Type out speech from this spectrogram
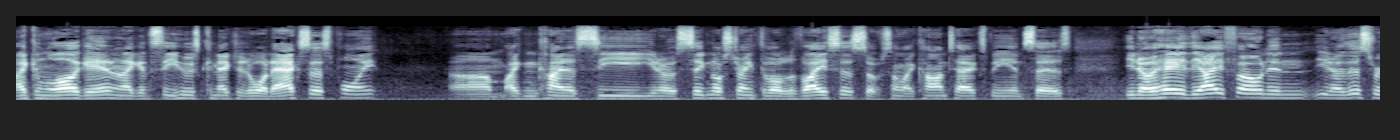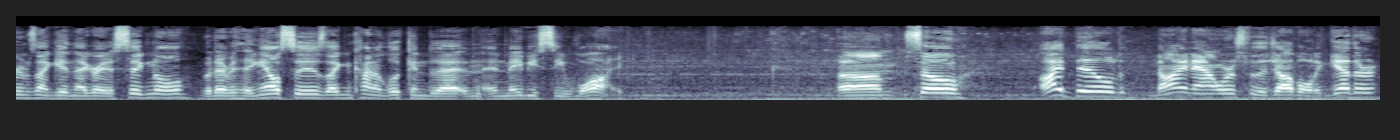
I can log in and I can see who's connected to what access point. Um, I can kind of see, you know, signal strength of all devices. So if someone contacts me and says, you know, hey, the iPhone in, you know, this room's not getting that great a signal, but everything else is, I can kind of look into that and, and maybe see why. Um, so I build nine hours for the job altogether.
